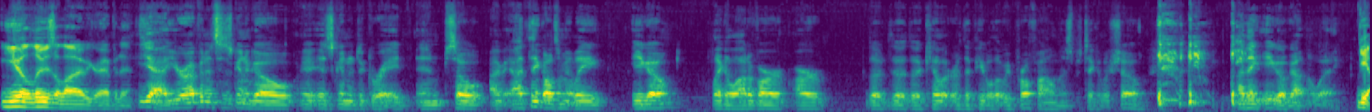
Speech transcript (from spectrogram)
you'll lose a lot of your evidence. yeah, your evidence is going to go, is going to degrade, and so I, I think ultimately ego, like a lot of our our the the, the killer or the people that we profile in this particular show, I think ego got in the way. Yeah,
